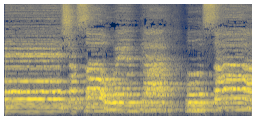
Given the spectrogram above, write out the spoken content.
Deixa o sol entrar, o sol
